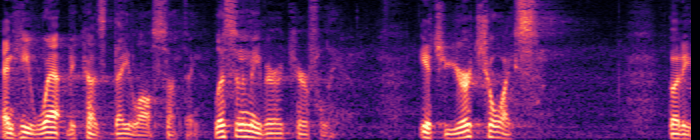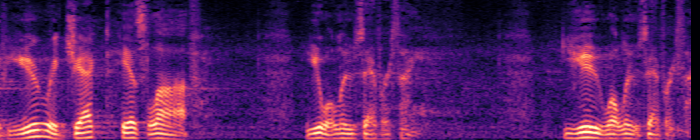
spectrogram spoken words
And he wept because they lost something. Listen to me very carefully. It's your choice. But if you reject his love, you will lose everything. You will lose everything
